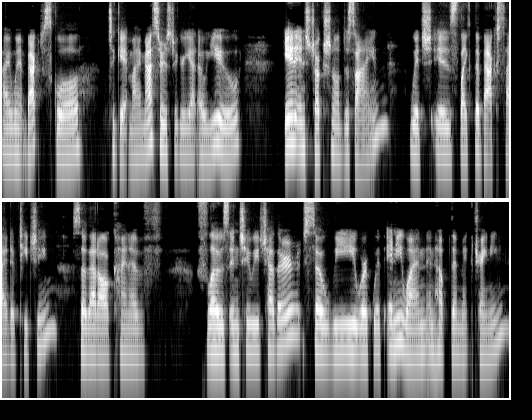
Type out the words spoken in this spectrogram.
i went back to school to get my master's degree at ou in instructional design which is like the backside of teaching so that all kind of flows into each other. So we work with anyone and help them make training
